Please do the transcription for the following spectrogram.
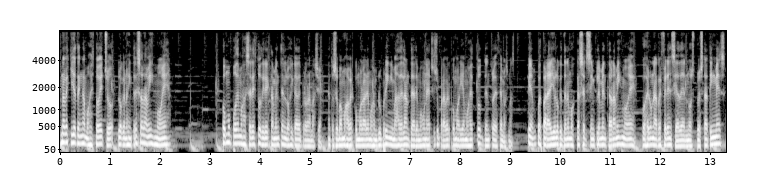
Una vez que ya tengamos esto hecho, lo que nos interesa ahora mismo es cómo podemos hacer esto directamente en lógica de programación. Entonces vamos a ver cómo lo haremos en Blueprint y más adelante haremos un ejercicio para ver cómo haríamos esto dentro de C++. Bien, pues para ello lo que tenemos que hacer simplemente ahora mismo es coger una referencia de nuestro static mesh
